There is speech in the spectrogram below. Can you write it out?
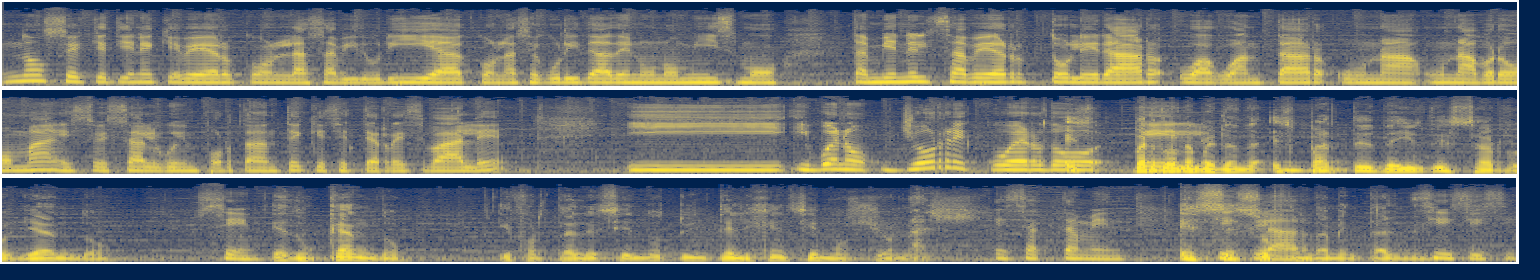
no sé qué tiene que ver con la sabiduría, con la seguridad en uno mismo, también el saber tolerar o aguantar una, una broma, eso es algo importante, que se te resbale. Y, y bueno, yo recuerdo... Es- perdóname, el- es parte de ir desarrollando, Sí, educando y fortaleciendo tu inteligencia emocional. exactamente. Es Sí, eso claro. fundamentalmente. Sí, sí, sí.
